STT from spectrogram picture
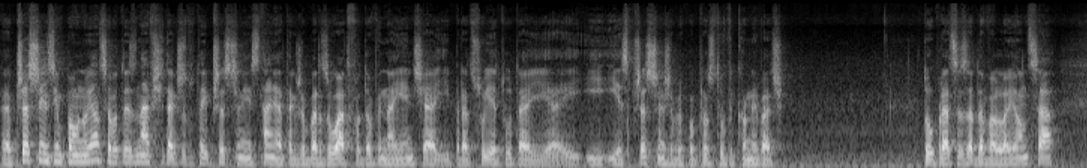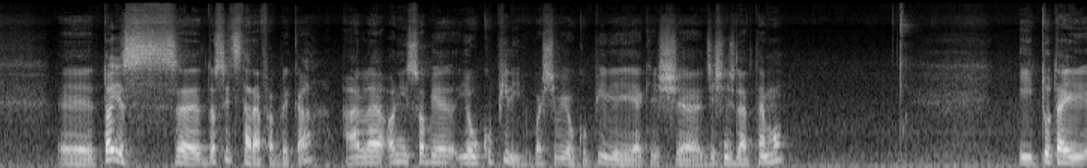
E, Przestrzeń jest imponująca, bo to jest na wsi, także tutaj przestrzeń jest tania, także bardzo łatwo do wynajęcia i pracuje tutaj e, i, i jest przestrzeń, żeby po prostu wykonywać tą pracę zadowalająca. Y, To jest e, dosyć stara fabryka, ale oni sobie ją kupili. Właściwie ją kupili jakieś e, 10 lat temu. I tutaj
